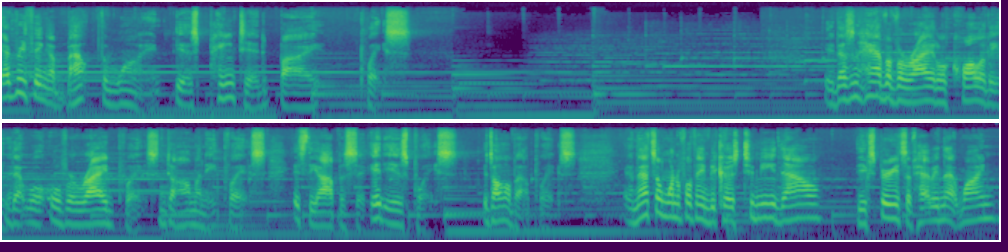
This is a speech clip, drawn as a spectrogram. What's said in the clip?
everything about the wine is painted by place. It doesn't have a varietal quality that will override place, dominate place. It's the opposite. It is place. It's all about place. And that's a wonderful thing because to me now, the experience of having that wine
